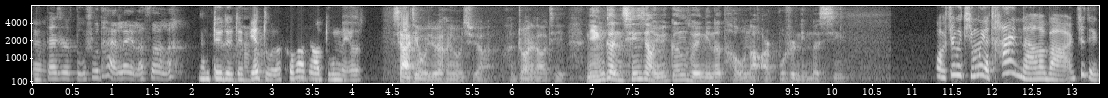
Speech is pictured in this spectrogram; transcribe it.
嗯，但是读书太累了，算了。嗯，对对对，别读了，头发都要读没了。下一题我觉得很有趣啊，很重要一道题，您更倾向于跟随您的头脑，而不是您的心。哦，这个题目也太难了吧？这得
